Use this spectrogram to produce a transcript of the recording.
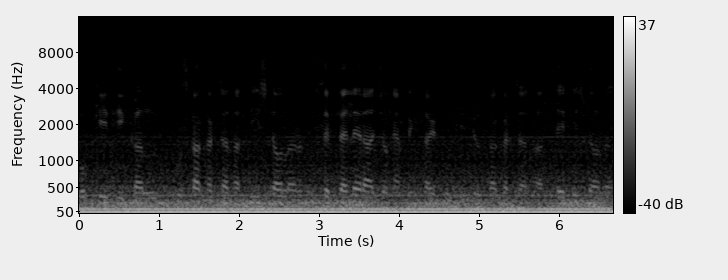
बुक की थी कल, उसका खर्चा था 30 डॉलर उससे पहले रात जो कैंपिंग साइट बुक की थी, उसका खर्चा था 33 डॉलर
